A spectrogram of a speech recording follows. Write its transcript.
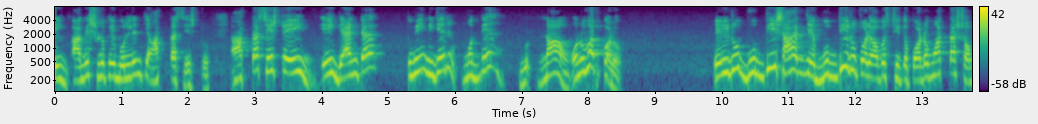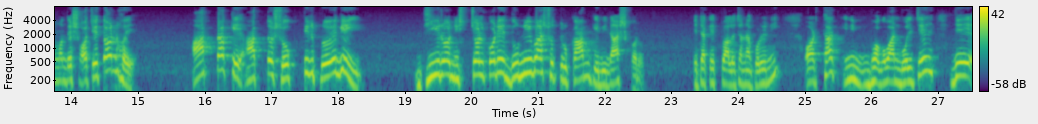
এই আগের শ্লোকে বললেন কি আত্মা শ্রেষ্ঠ। আত্মা শ্রেষ্ঠ এই এই জ্ঞানটা তুমি নিজের মধ্যে নাও, অনুভব করো। এইরূপ বুদ্ধির সাহায্যে, বুদ্ধির উপরে অবস্থিত পরমাত্মার সম্বন্ধে সচেতন হয়ে আত্মাকে আত্মশক্তির প্রয়োগেই ধীর নিশ্চল করে দুর্নিবার শত্রু কামকে বিনাশ করো। এটাকে একটু আলোচনা করে নিই। অর্থাৎ ইনি ভগবান বলছেন যে,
